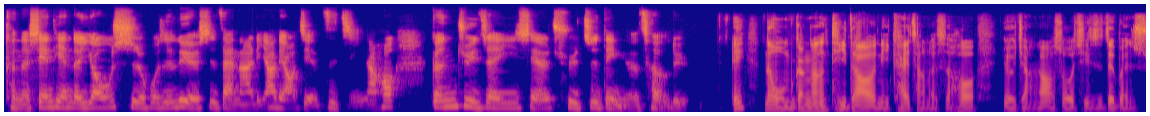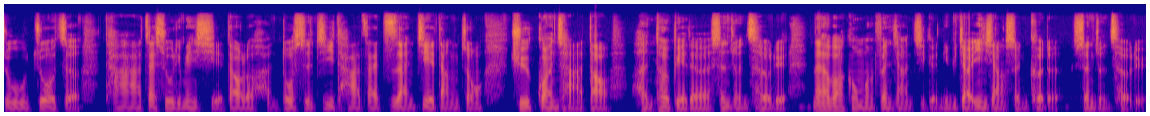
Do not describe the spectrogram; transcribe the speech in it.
可能先天的优势或是劣势在哪里，要了解自己，然后根据这一些去制定你的策略。诶，那我们刚刚提到你开场的时候有讲到说，其实这本书作者他在书里面写到了很多实际他在自然界当中去观察到很特别的生存策略。那要不要跟我们分享几个你比较印象深刻的生存策略？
